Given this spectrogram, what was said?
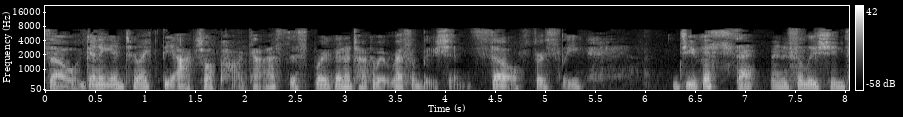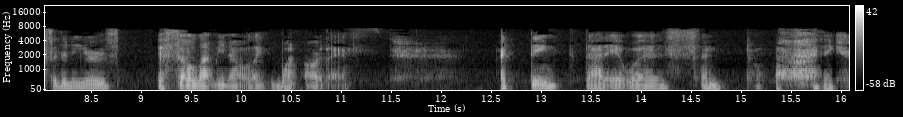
So, getting into like the actual podcast, this we're going to talk about resolutions. So, firstly, do you guys set resolutions for the New Year's? If so, let me know. Like, what are they? I think that it was, and I think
